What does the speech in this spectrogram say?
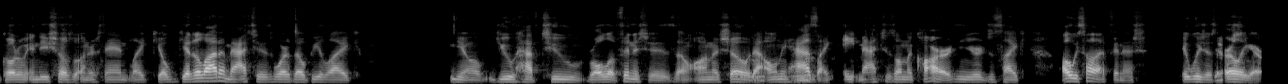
go to indie shows will understand. Like you'll get a lot of matches where they'll be like, you know, you have two roll up finishes uh, on a show that mm-hmm, only mm-hmm. has like eight matches on the card, and you're just like, oh, we saw that finish. It was just Yep. earlier,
